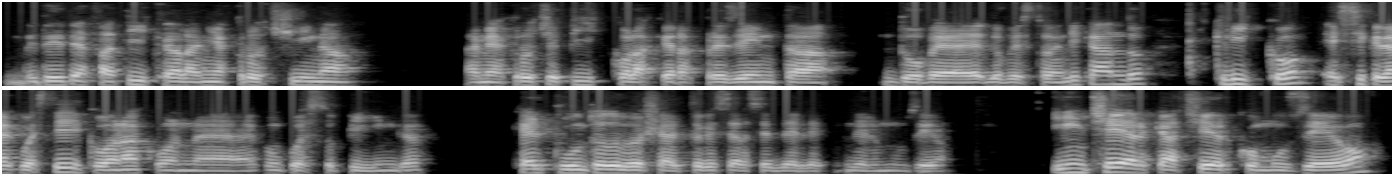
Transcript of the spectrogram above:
vedete a fatica la mia crocina, la mia croce piccola che rappresenta dove, dove sto indicando, clicco e si crea questa icona con, eh, con questo ping, che è il punto dove ho scelto che sia la sede del, del museo in cerca cerco museo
